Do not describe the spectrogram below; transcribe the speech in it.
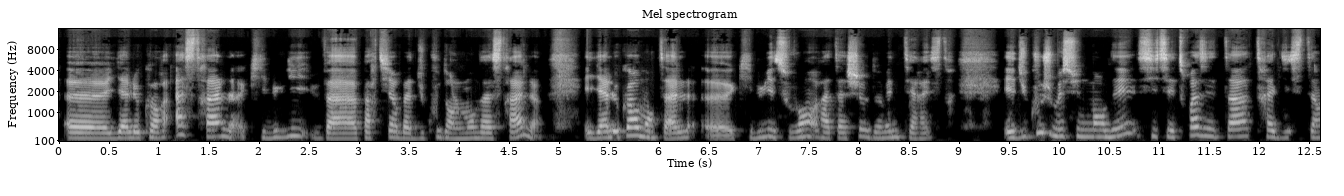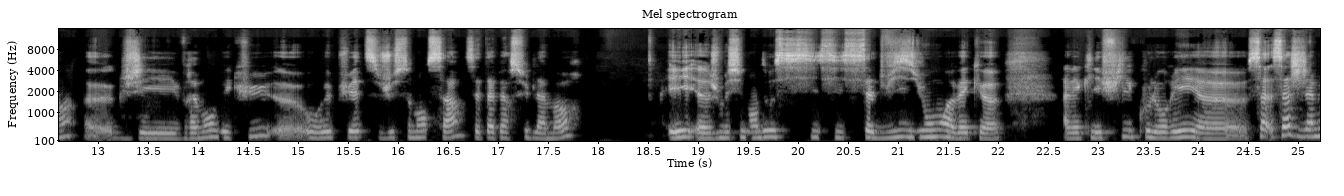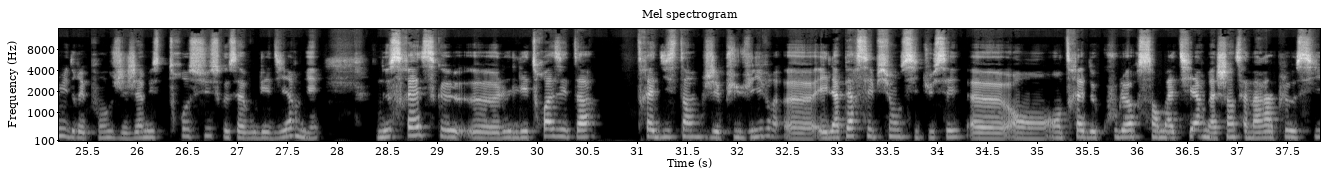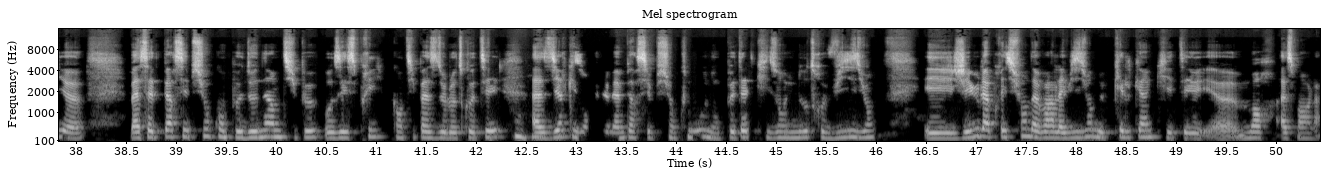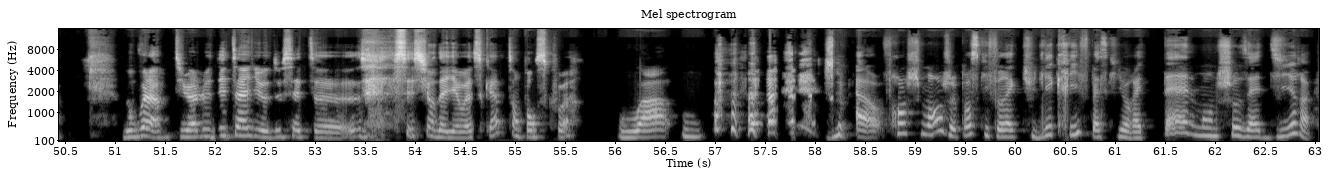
Euh, il y a le corps astral qui lui va partir bah, du coup dans le monde astral. Et il y a le corps mental euh, qui lui est souvent rattaché au domaine terrestre. Et du coup, je me suis demandé si ces trois états très distincts euh, que j'ai vraiment vécu auraient pu être justement ça, cet aperçu de la mort et euh, je me suis demandé aussi si, cette vision avec euh, avec les fils colorés, euh, ça, ça j'ai jamais eu de réponse. J'ai jamais trop su ce que ça voulait dire, mais ne serait-ce que les trois états très distincts que j'ai pu vivre euh, et la perception aussi, tu sais, euh, en, en traits de couleur sans matière, machin, ça m'a rappelé aussi euh, bah, cette perception qu'on peut donner un petit peu aux esprits quand ils passent de l'autre côté, mhm. à se dire qu'ils ont plus la même perception que nous, donc peut-être qu'ils ont une autre vision. Et j'ai eu l'impression d'avoir la vision de quelqu'un qui était mort à ce moment-là. Donc voilà, tu as le détail de cette session d'ayahuasca. T'en penses quoi? Waouh Alors franchement, je pense qu'il faudrait que tu l'écrives parce qu'il y aurait tellement de choses à dire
